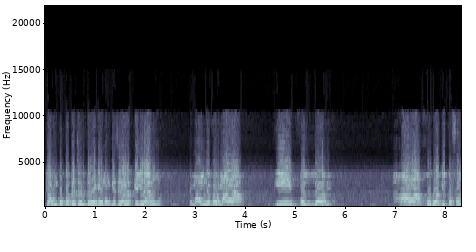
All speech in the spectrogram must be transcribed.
क्या उनको पता चलता है कि हम उनकी जियारत के लिए आए हुए हैं? इमाम ने फरमाया, ई वल्लाही। हाँ खुदा की कसम,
